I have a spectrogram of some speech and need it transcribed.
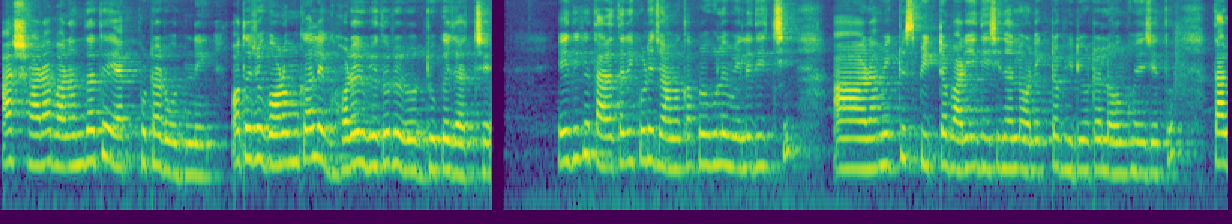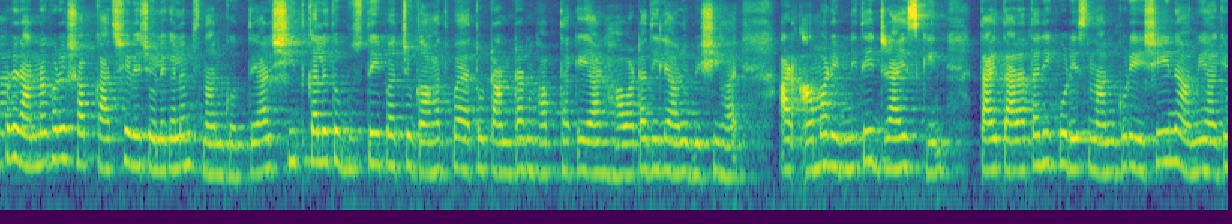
আর সারা বারান্দাতে এক ফোঁটা রোদ নেই। অথচ গরমকালে ঘরের ভেতরে রোদ ঢুকে যাচ্ছে। এইদিকে তাড়াতাড়ি করে জামা কাপড়গুলো মেলে দিচ্ছি। আর আমি একটু স্পিডটা বাড়িয়ে দিয়েছি, নাহলে অনেকটা ভিডিওটা লং হয়ে যেত। তারপরে রান্নাঘরের সব কাজ সেরে চলে গেলাম স্নান করতে। আর শীতকালে তো বুঝতেই পারছ, গা হাত পা এত টান টান ভাব থাকে, আর হাওয়াটা দিলে আরও বেশি হয়। আর আমার এমনিতেই ড্রাই স্কিন, তাই তাড়াতাড়ি করে স্নান করে এসেই না আমি আগে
